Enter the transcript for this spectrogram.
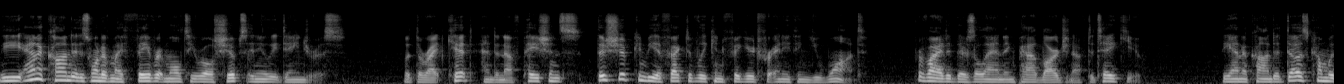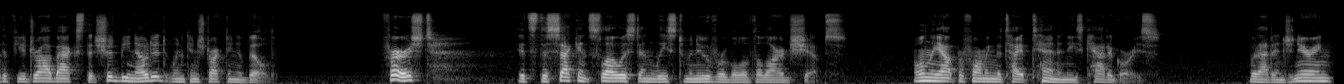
The Anaconda is one of my favorite multi-role ships in Elite Dangerous. With the right kit and enough patience, this ship can be effectively configured for anything you want, provided there's a landing pad large enough to take you. The Anaconda does come with a few drawbacks that should be noted when constructing a build. First, it's the second slowest and least maneuverable of the large ships only outperforming the Type 10 in these categories. Without engineering,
